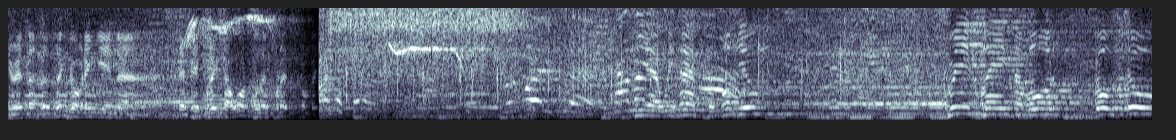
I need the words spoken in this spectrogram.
Bringing uh, the award to the French competition. Here we have the podium. Three place award goes to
